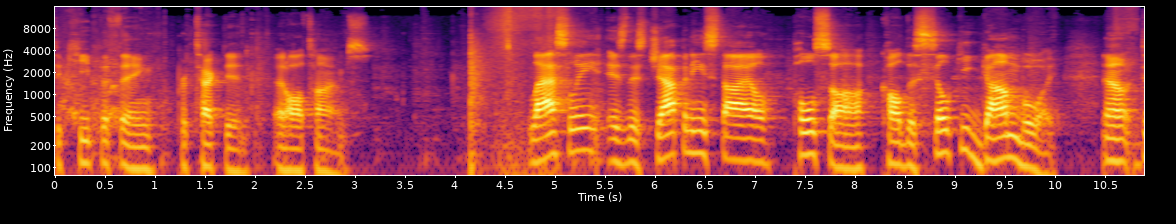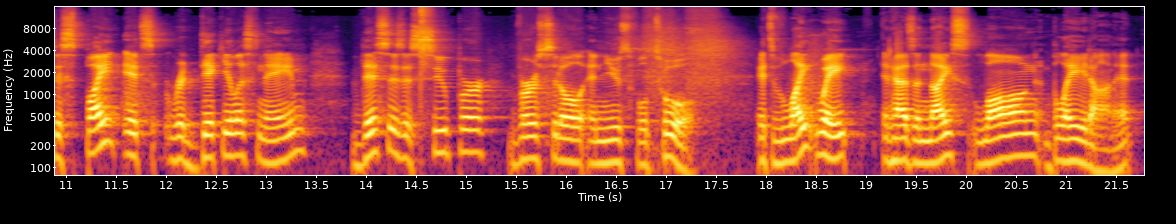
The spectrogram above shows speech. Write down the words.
to keep the thing protected at all times. Lastly is this Japanese style pull saw called the Silky Gomboy. Now, despite its ridiculous name, this is a super versatile and useful tool. It's lightweight, it has a nice long blade on it,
